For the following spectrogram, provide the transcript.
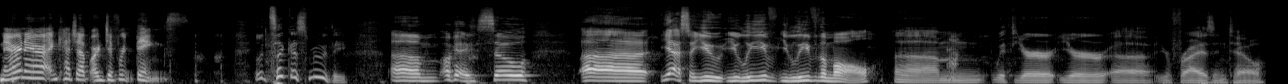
Marinara and ketchup are different things It's like a smoothie. Um, okay, so uh, yeah, so you you leave you leave the mall um, with your your uh, your fries in tow,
